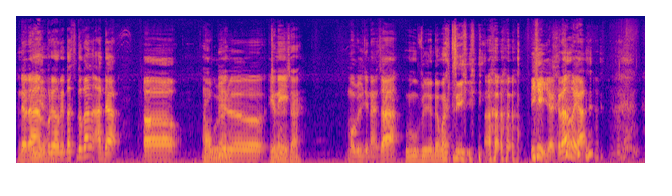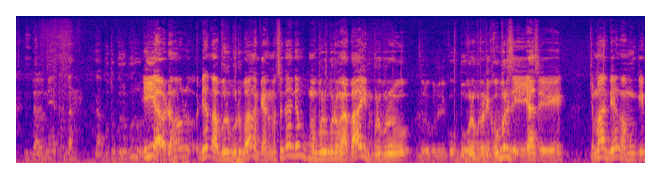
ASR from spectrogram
Kendaraan Iya. prioritas itu kan ada eh, mobil ini, jenazah. mobil jenazah. Mobilnya udah mati. iya, kenapa ya? Di dalamnya itu udah nggak butuh buru-buru. iya, udah nggak dia nggak buru-buru banget kan? Maksudnya dia mau buru-buru ngapain? Buru-buru Buru-buru dikubur. buru-buru dikubur sih iya sih. Cuma dia nggak mungkin,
